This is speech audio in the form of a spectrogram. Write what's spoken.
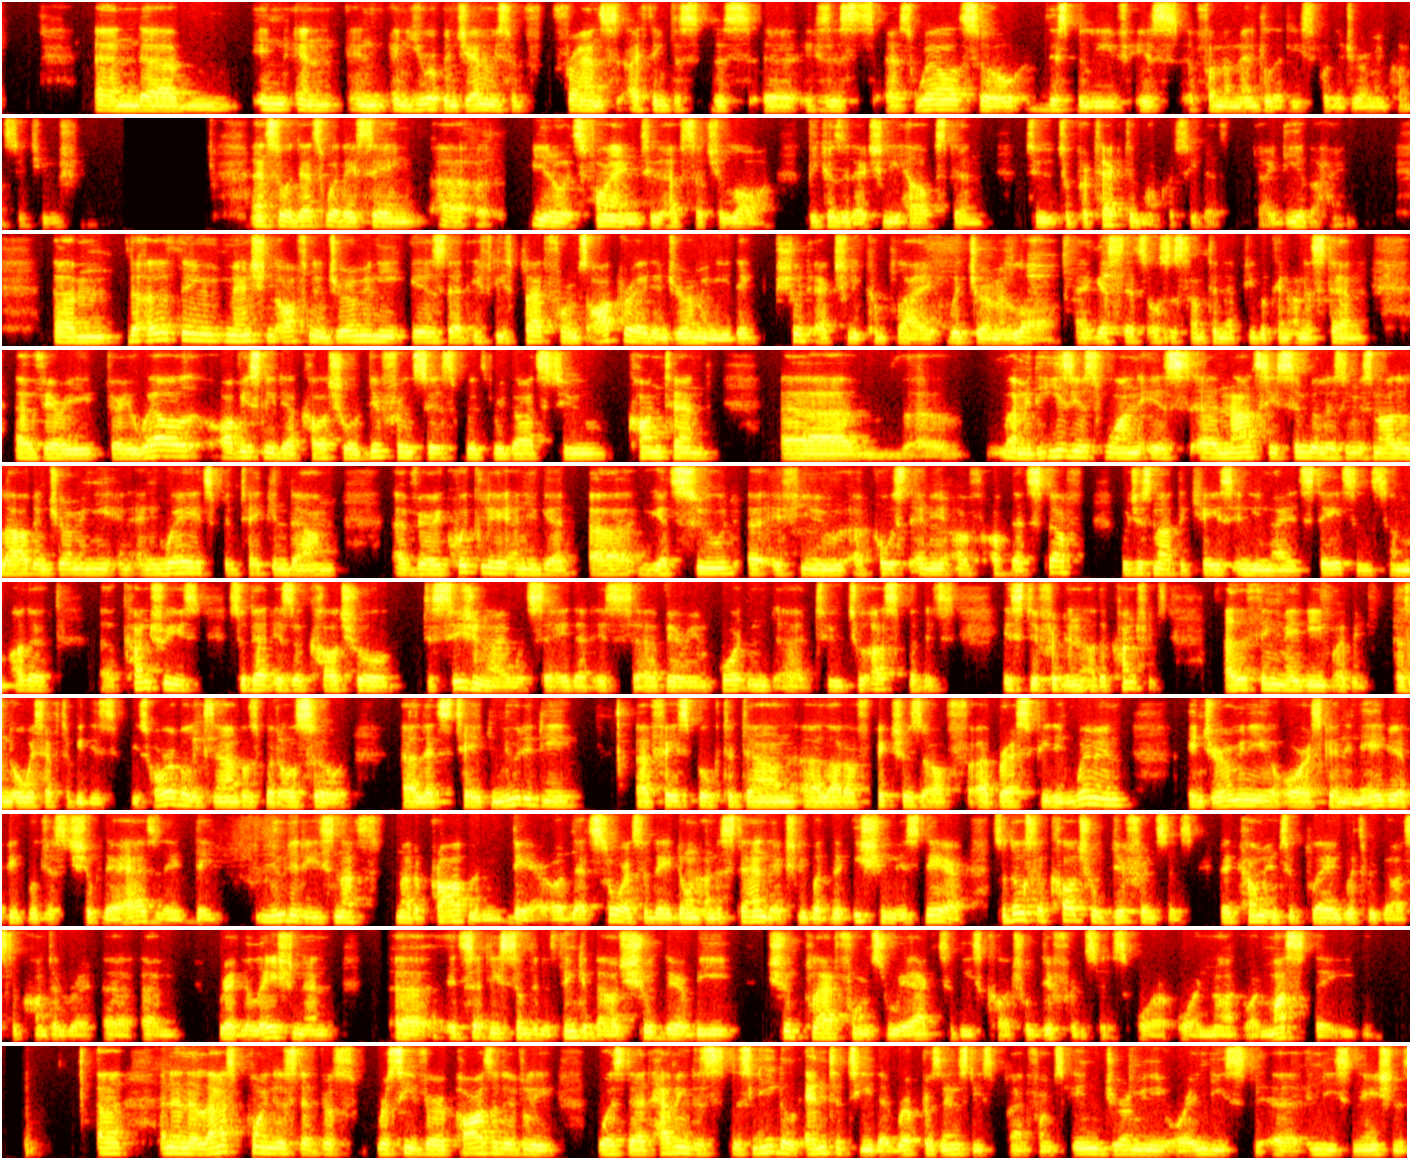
and um, in, in, in, in Europe in general, so France, I think this, this uh, exists as well. So this belief is fundamental, at least for the German constitution. And so that's why they're saying, uh, you know, it's fine to have such a law because it actually helps then to, to protect democracy. That's the idea behind it. Um, the other thing mentioned often in Germany is that if these platforms operate in Germany, they should actually comply with German law. I guess that's also something that people can understand uh, very, very well. Obviously, there are cultural differences with regards to content. Uh, uh, I mean, the easiest one is uh, Nazi symbolism is not allowed in Germany in any way. It's been taken down uh, very quickly, and you get uh, you get sued if you post any of, of that stuff which is not the case in the United States and some other uh, countries. So that is a cultural decision, I would say, that is uh, very important uh, to, to us, but it's, it's different in other countries. Other thing maybe, it doesn't always have to be these, these horrible examples, but also uh, let's take nudity. Uh, Facebook took down a lot of pictures of uh, breastfeeding women in Germany or Scandinavia, people just shook their heads. They, they nudity is not, not a problem there or that sort, so they don't understand actually what the issue is there. So those are cultural differences that come into play with regards to content re uh, um, regulation. And uh, it's at least something to think about. Should there be, should platforms react to these cultural differences or, or not, or must they even? Uh, and then the last point is that was received very positively was that having this this legal entity that represents these platforms in Germany or in these uh, in these nations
